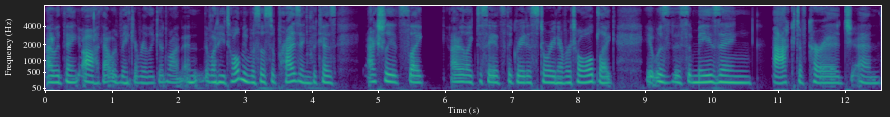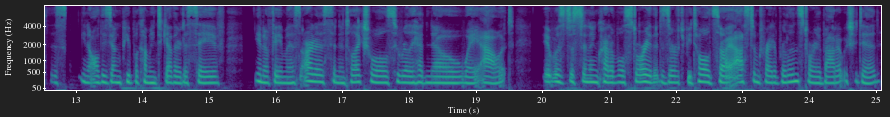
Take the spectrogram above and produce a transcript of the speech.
I would think, oh, that would make a really good one. And what he told me was so surprising because actually it's like I like to say it's the greatest story never told. Like it was this amazing act of courage and this, you know, all these young people coming together to save, you know, famous artists and intellectuals who really had no way out. It was just an incredible story that deserved to be told. So I asked him to write a Berlin story about it, which he did.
